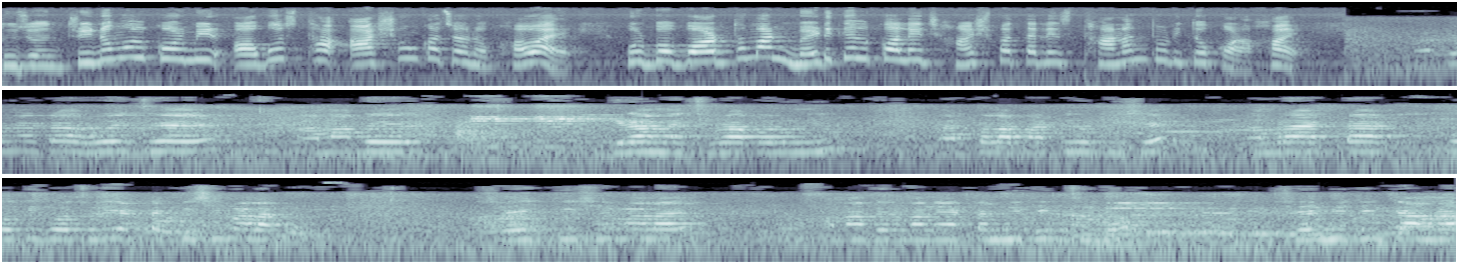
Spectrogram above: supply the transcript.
দুজন তৃণমূল কর্মীর অবস্থা আশঙ্কাজনক হওয়ায় পূর্ব বর্ধমান মেডিকেল কলেজ হাসপাতালে স্থানান্তরিত করা হয়। ঘটনাটা হয়েছে আমাদের গ্রামে ছোড়া কলোনি কারতলা পার্টি অফিসে। আমরা একটা প্রতি বছরই একটা কৃষিমেলা করি। সেই কৃষিমেলায় আমাদের মানে একটা মিটিং ছিল। সেই মিটিংটা আমরা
